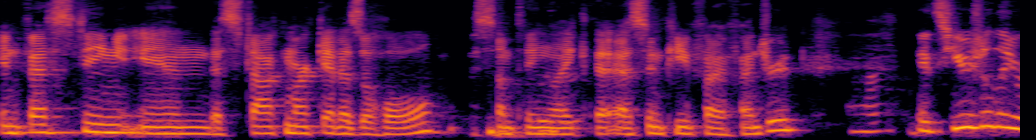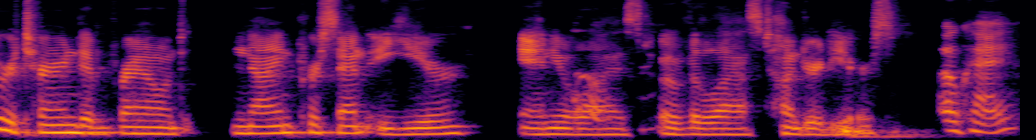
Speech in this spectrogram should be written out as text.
investing in the stock market as a whole something Mhm. like the s&p 500 Uh-huh. it's usually returned around 9% a year annualized Oh. over the last 100 years Okay.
